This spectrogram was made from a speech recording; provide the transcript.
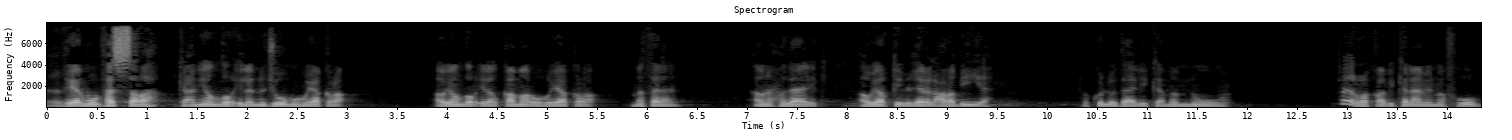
غير مفسرة. كأن ينظر إلى النجوم وهو يقرأ أو ينظر إلى القمر وهو يقرأ مثلا أو نحو ذلك أو يرقي بغير العربية فكل ذلك ممنوع. فإن رقى بكلام مفهوم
